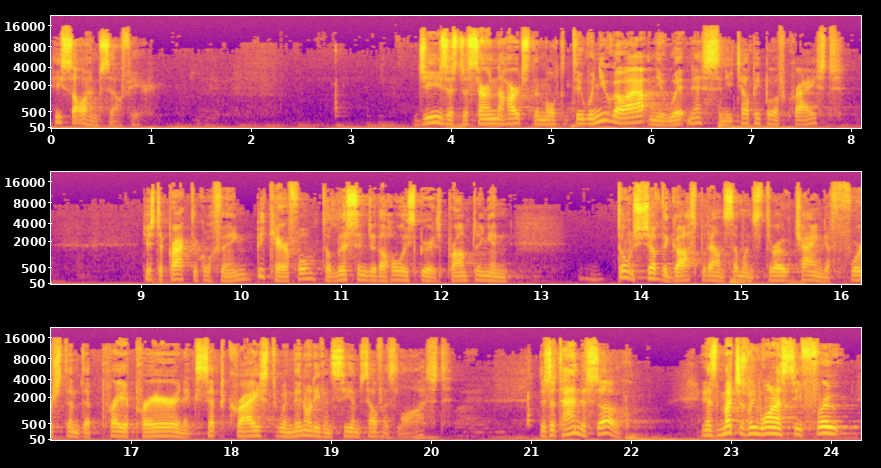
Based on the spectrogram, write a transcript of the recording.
he saw himself here. Jesus discerned the hearts of the multitude. When you go out and you witness and you tell people of Christ, just a practical thing. Be careful to listen to the Holy Spirit's prompting and don't shove the gospel down someone's throat trying to force them to pray a prayer and accept Christ when they don't even see themselves as lost. There's a time to sow. And as much as we want to see fruit,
